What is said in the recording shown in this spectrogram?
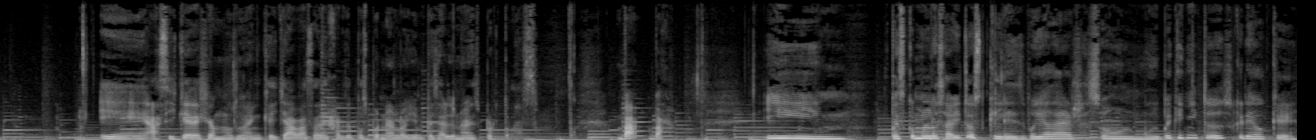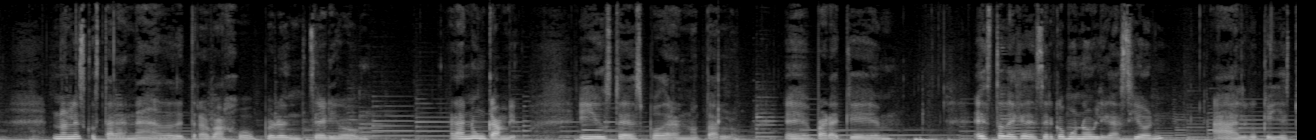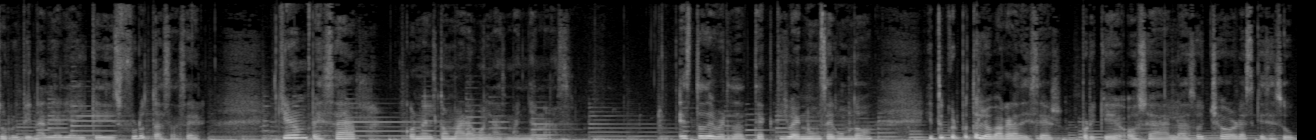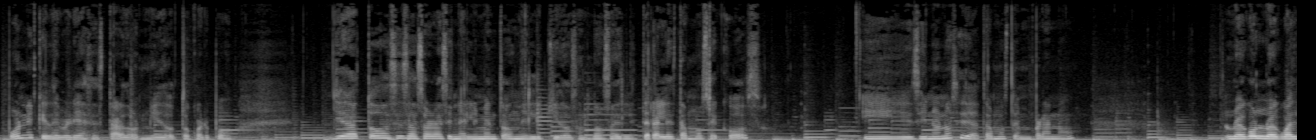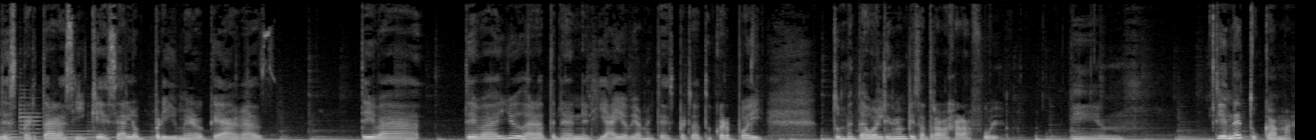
eh, así que dejémoslo en que ya vas a dejar de posponerlo y empezar de una vez por todas. Va, va. Y pues como los hábitos que les voy a dar son muy pequeñitos, creo que no les costará nada de trabajo, pero en serio harán un cambio y ustedes podrán notarlo eh, para que esto deje de ser como una obligación a algo que ya es tu rutina diaria y que disfrutas hacer. Quiero empezar con el tomar agua en las mañanas. Esto de verdad te activa en un segundo y tu cuerpo te lo va a agradecer, porque, o sea, las 8 horas que se supone que deberías estar dormido, tu cuerpo lleva todas esas horas sin alimentos ni líquidos, entonces literal estamos secos. Y si no nos hidratamos temprano, luego, luego al despertar, así que sea lo primero que hagas, te va, te va a ayudar a tener energía y obviamente despierta tu cuerpo y tu metabolismo empieza a trabajar a full. Eh, tiende tu cama.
